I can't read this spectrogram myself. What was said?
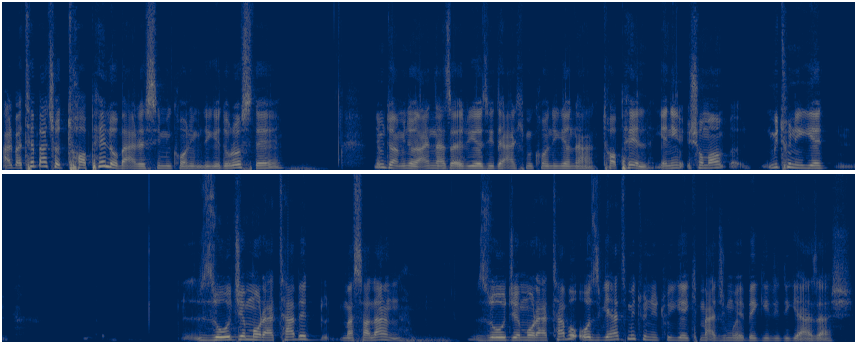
البته بچه تاپل رو بررسی می‌کنیم دیگه درسته؟ نمی‌دونم اینو از نظر ریاضی درک می‌کنی یا نه. تاپل یعنی شما می‌تونی یه زوج مرتب مثلا زوج مرتب و عضویت می‌تونی تو یک مجموعه بگیری دیگه ازش.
